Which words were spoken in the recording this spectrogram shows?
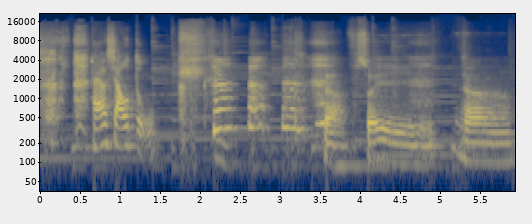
还要消毒，对啊，所以嗯，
